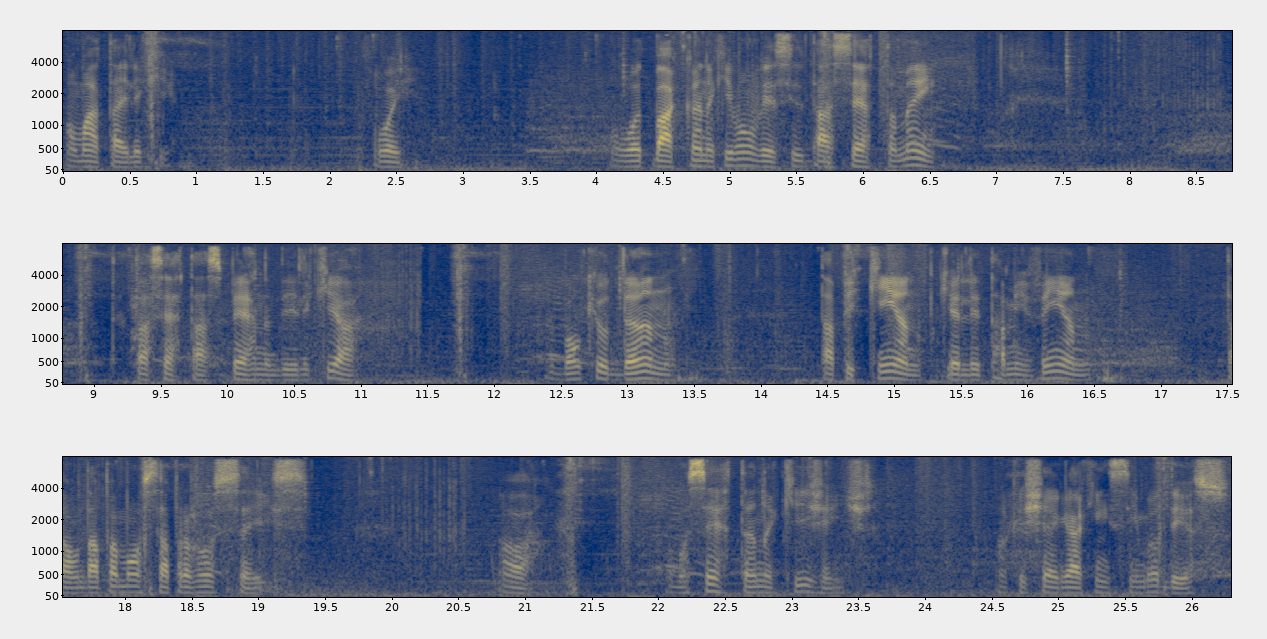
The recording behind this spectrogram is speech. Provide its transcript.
Vamos matar ele aqui. Foi. O outro bacana aqui, vamos ver se dá certo também. Tentar acertar as pernas dele aqui, ó. É bom que o dano tá pequeno, porque ele tá me vendo. Então dá pra mostrar pra vocês. Ó, vamos acertando aqui, gente. Na que chegar aqui em cima eu desço.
